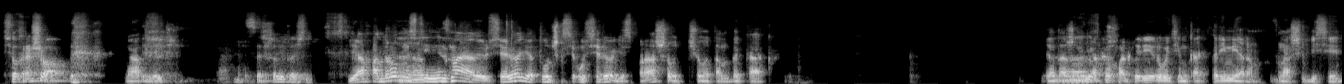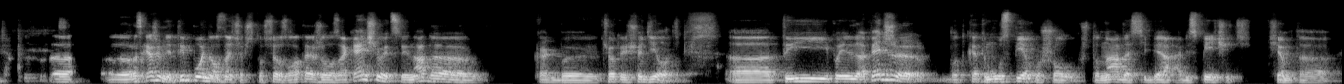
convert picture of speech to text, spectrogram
все хорошо. Отлично. Совершенно точно. Я подробностей а, не знаю. У Сереги, лучше у Сереги спрашивать, чего там да как. Я даже не готов оперировать им как примером в нашей беседе. Э, э, расскажи мне, ты понял, значит, что все, золотая жила заканчивается, и надо как бы что-то еще делать. Э, ты, опять же, вот к этому успеху шел, что надо себя обеспечить чем-то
